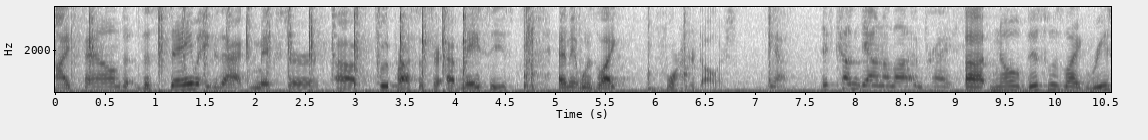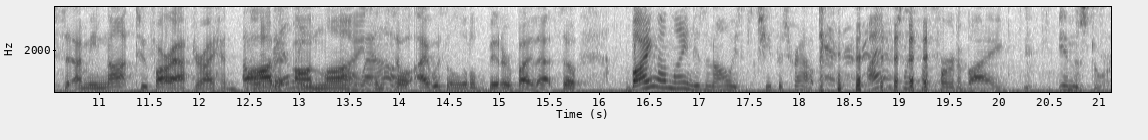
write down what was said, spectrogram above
I found the same exact mixer, uh, food processor at Macy's, and it was like $400. Yeah, they've come down a lot in price. Uh, no, this was like recent. I mean, not too far after I had Oh, bought it online, Oh, and so I was a little bitter by that. So, buying online isn't always the cheapest route. I actually prefer to buy in the store,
